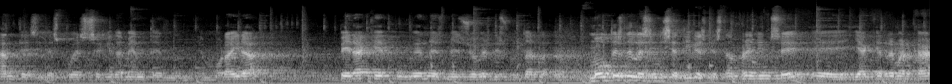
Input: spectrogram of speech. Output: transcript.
antes i després seguidament en, en Moraira per a que puguen els més joves disfrutar-la. Moltes de les iniciatives que estan prenent-se eh, hi ha que remarcar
